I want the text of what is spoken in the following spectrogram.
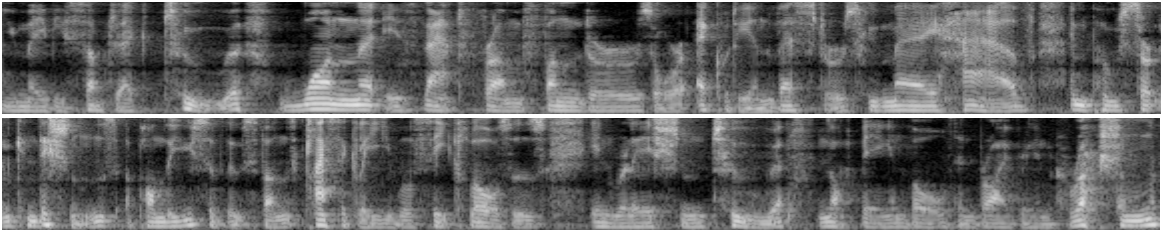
you may be subject to. One is that from funders or equity investors who may have imposed certain conditions upon the use of those funds. Classically, you will see clauses in relation to not being involved in bribery and corruption.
